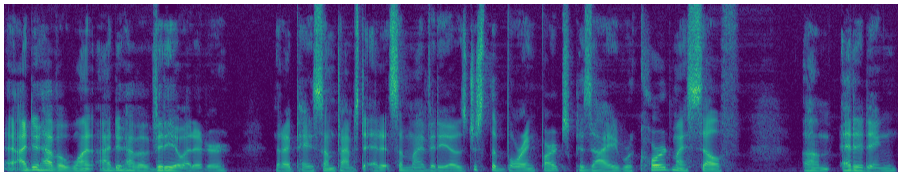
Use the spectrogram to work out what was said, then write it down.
I do have a one. I do have a video editor that I pay sometimes to edit some of my videos, just the boring parts, because I record myself um, editing.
